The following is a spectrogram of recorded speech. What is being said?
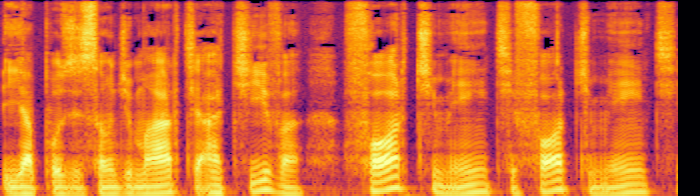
e a posição de Marte ativa fortemente, fortemente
